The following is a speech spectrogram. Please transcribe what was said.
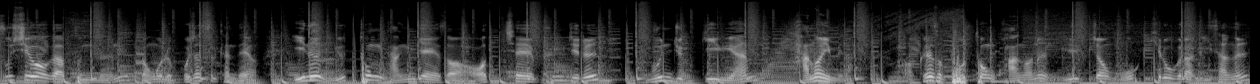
수시어가 붙는 경우를 보셨을 텐데요. 이는 유통 단계에서 어체 품질을 구분 짓기 위한 단어입니다. 어, 그래서 보통 광어는 1.5kg 이상을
